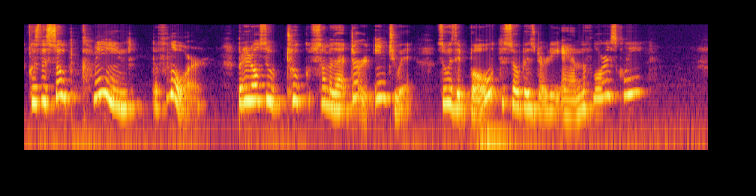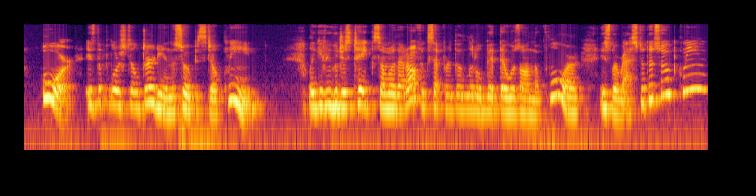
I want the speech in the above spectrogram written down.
Because the soap cleaned the floor, but it also took some of that dirt into it. So is it both? The soap is dirty and the floor is clean? Or is the floor still dirty and the soap is still clean? Like if you could just take some of that off except for the little bit that was on the floor, is the rest of the soap clean?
